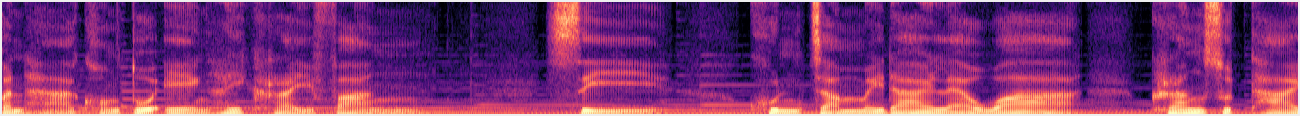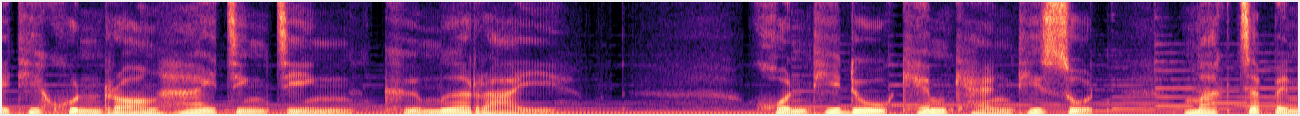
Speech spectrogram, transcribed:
ปัญหาของตัวเองให้ใครฟัง 4. คุณจำไม่ได้แล้วว่า ครั้งสุดท้ายที่คุณร้องไห้จริง ๆ คือเมื่อไหร่ คนที่ดูเข้มแข็งที่สุด มักจะเป็น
